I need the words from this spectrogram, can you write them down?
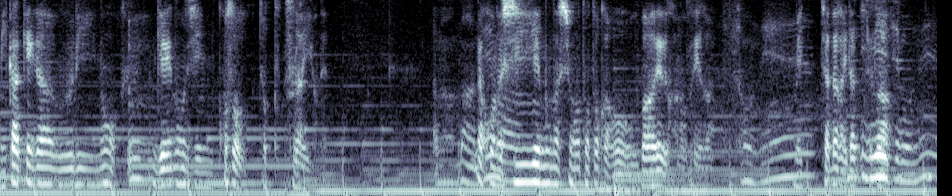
見かけが売りのうん。芸能人こそちょっと辛いよね。まあまあね。だからこの CM の仕事とかを奪われる可能性がそうね。めっちゃ高い。だってイさメージもね。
